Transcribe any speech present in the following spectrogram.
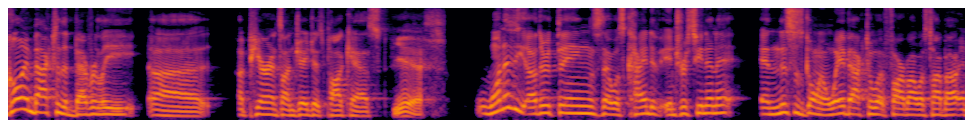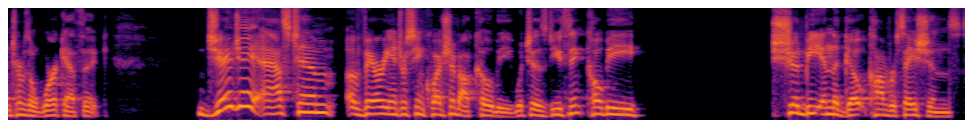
going back to the Beverley uh appearance on JJ's podcast, Yes. one of the other things that was kind of interesting in it, and this is going way back to what Farbod was talking about in terms of work ethic. JJ asked him a very interesting question about Kobe, which is, do you think Kobe should be in the GOAT conversations?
